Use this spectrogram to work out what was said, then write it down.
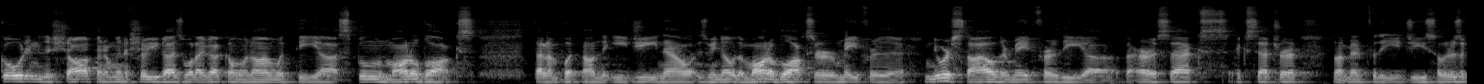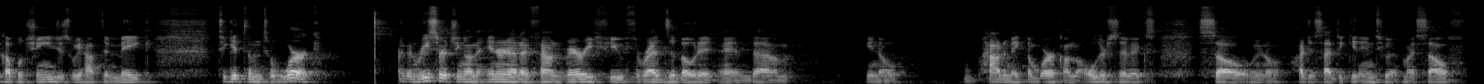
go into the shop and I'm going to show you guys what I got going on with the uh, spoon monoblocks that I'm putting on the EG. Now, as we know, the monoblocks are made for the newer style. They're made for the uh, the RSX, etc. Not meant for the EG. So there's a couple changes we have to make to get them to work. I've been researching on the internet. I've found very few threads about it, and um, you know how to make them work on the older Civics. So you know, I just had to get into it myself.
